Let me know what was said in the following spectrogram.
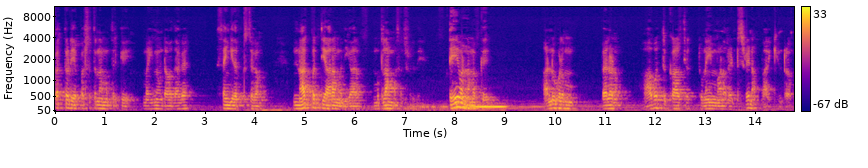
கர்த்தருடைய பரிசுத்த நாமத்திற்கு மகிமை உண்டாவதாக சங்கீத புஸ்தகம் நாற்பத்தி ஆறாம் அதிகாரம் முதலாம் வசனம் சொல்லுது. தேவன் நமக்கு அனுகூலம் பலனும் ஆபத்து காலத்தில் துணையுமானவர் என்று சொல்லி நாம் பார்க்கின்றோம்.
